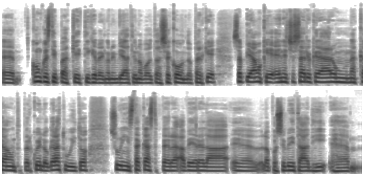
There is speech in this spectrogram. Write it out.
eh, con questi pacchetti che vengono inviati una volta al secondo, perché sappiamo che è necessario creare un account per quello gratuito su Instacast per avere la, eh, la possibilità di ehm,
